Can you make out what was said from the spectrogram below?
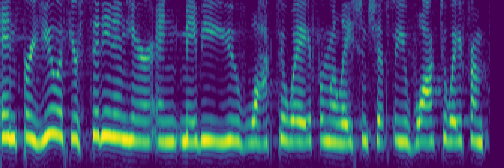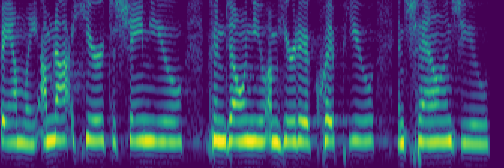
And for you, if you're sitting in here and maybe you've walked away from relationships or you've walked away from family, I'm not here to shame you, condone you. I'm here to equip you and challenge you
